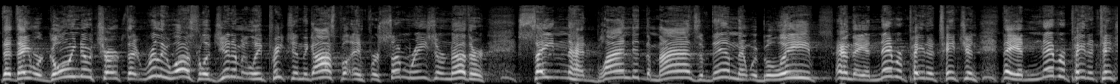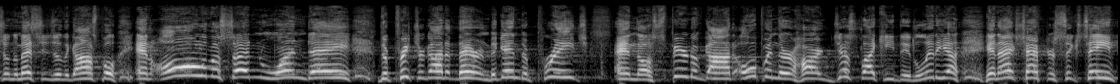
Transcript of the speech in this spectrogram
that they were going to a church that really was legitimately preaching the gospel, and for some reason or another, Satan had blinded the minds of them that would believe, and they had never paid attention. They had never paid attention to the message of the gospel, and all of a sudden, one day, the preacher got up there and began to preach, and the Spirit of God opened their heart just like He did Lydia in Acts chapter 16,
